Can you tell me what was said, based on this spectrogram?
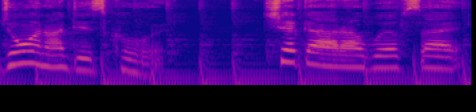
Join our Discord. Check out our website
